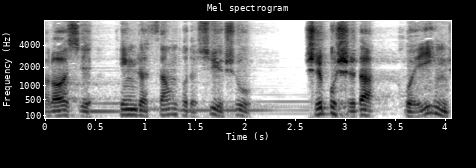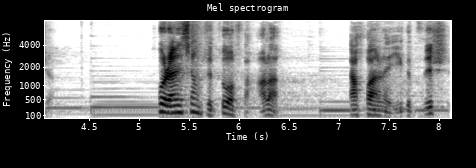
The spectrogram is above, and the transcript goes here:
德罗西听着桑托的叙述，时不时的回应着。突然像是做乏了，他换了一个姿势，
